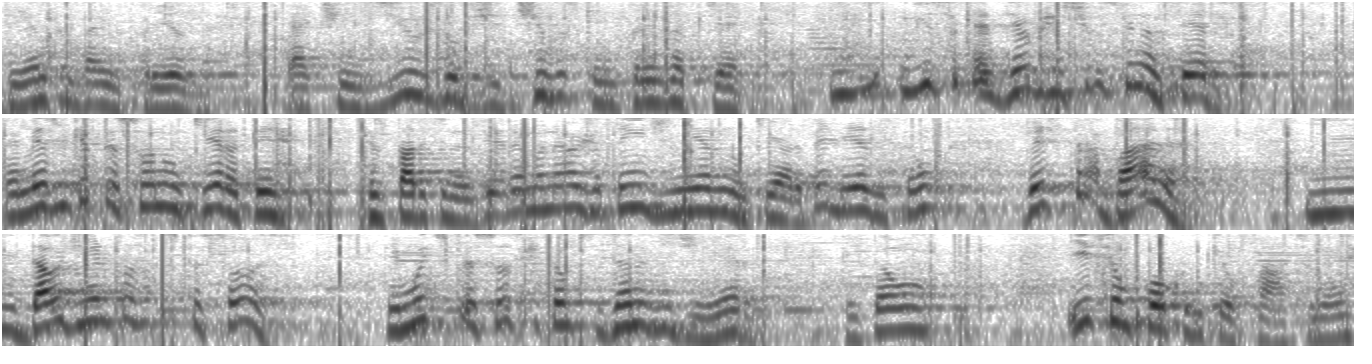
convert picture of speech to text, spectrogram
dentro da empresa, é atingir os objetivos que a empresa quer. E isso quer dizer objetivos financeiros. É mesmo que a pessoa não queira ter resultado financeiro, é, Manuel, eu já tenho dinheiro, não quero. Beleza, então vê se trabalha e dá o dinheiro para as outras pessoas. Tem muitas pessoas que estão precisando de dinheiro. Então, isso é um pouco do que eu faço, né?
